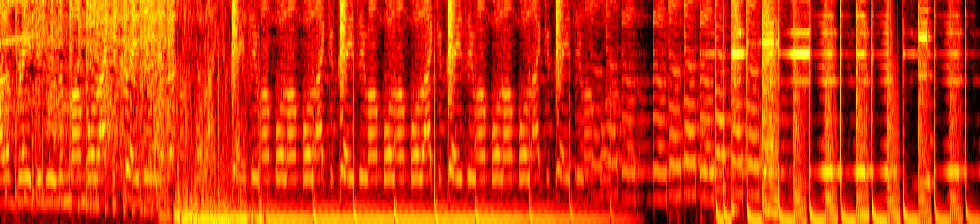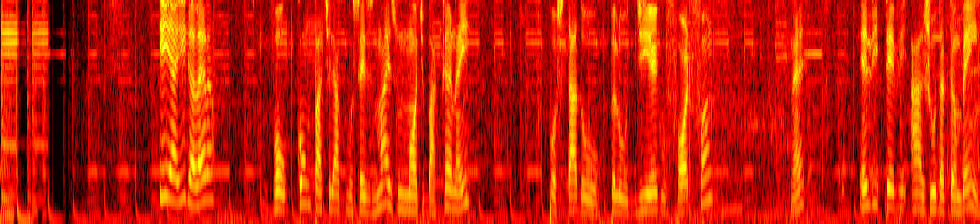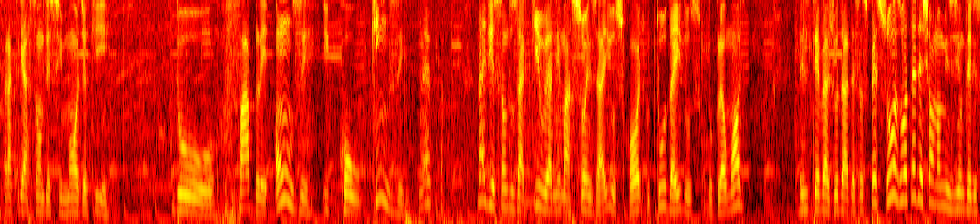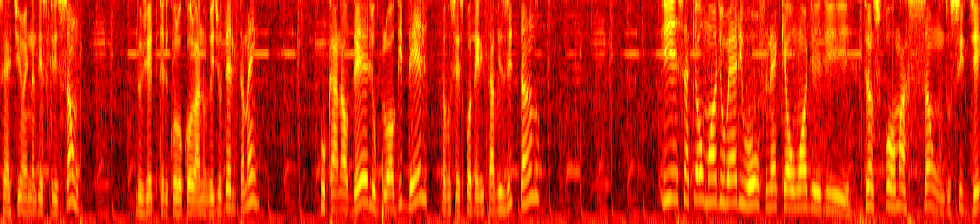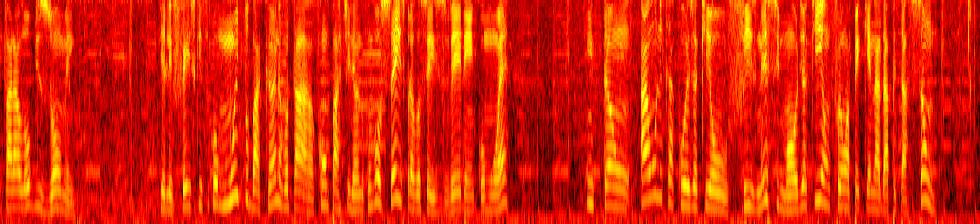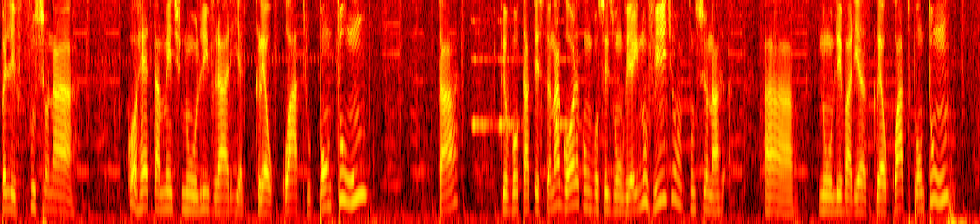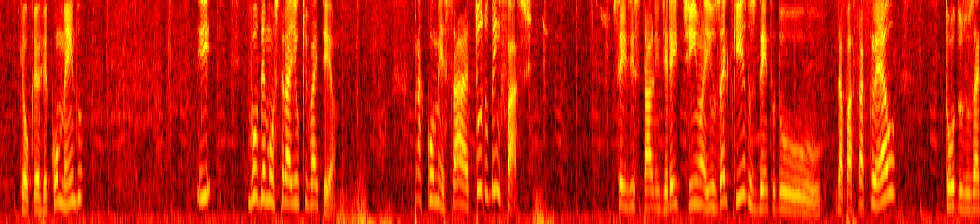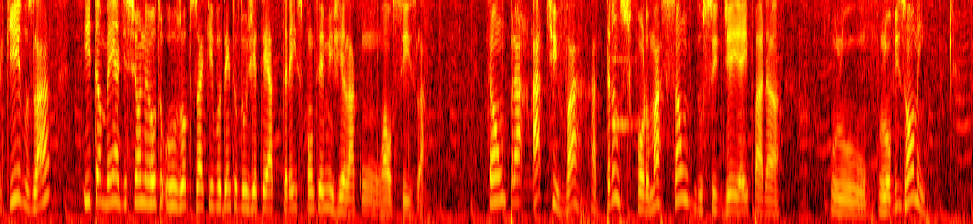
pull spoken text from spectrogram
while I'm crazy, do the mumble like a crazy, like crazy, like crazy, like crazy, like crazy. E aí galera, vou compartilhar com vocês mais um mod bacana aí Postado pelo Diego Forfan né? Ele teve a ajuda também para a criação desse mod aqui do Fable 11 e Cou 15, né? Na edição dos arquivos animações aí, os códigos, tudo aí do, do Cleomod. Ele teve a ajuda dessas pessoas. Vou até deixar o nomezinho dele certinho aí na descrição. Do jeito que ele colocou lá no vídeo dele também. O canal dele, o blog dele, para vocês poderem estar visitando. E esse aqui é o mod Werewolf, né? Que é o mod de transformação do CJ para lobisomem. Que ele fez que ficou muito bacana. Vou estar tá compartilhando com vocês para vocês verem como é. Então, a única coisa que eu fiz nesse mod aqui é foi uma pequena adaptação para ele funcionar corretamente no Livraria Cleo 4.1, tá? Que eu vou estar tá testando agora, como vocês vão ver aí no vídeo, funcionar a, no Livraria Cleo 4.1, que é o que eu recomendo. E vou demonstrar aí o que vai ter. Para começar, é tudo bem fácil. Vocês instalem direitinho aí os arquivos dentro do da pasta Cleo, todos os arquivos lá e também adicione outro, os outros arquivos dentro do GTA 3.mg lá com o Alcis lá. Então, para ativar a transformação do CJ aí para o lobisomem,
